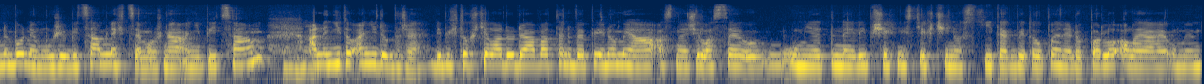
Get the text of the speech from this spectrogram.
nebo nemůže být sám, nechce možná ani být sám uh-huh. a není to ani dobře. Kdybych to chtěla dodávat ten web jenom já a snažila se umět nejlíp všechny z těch činností, tak by to úplně nedopadlo, ale já je umím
